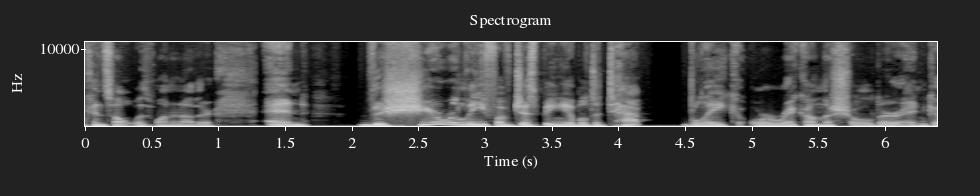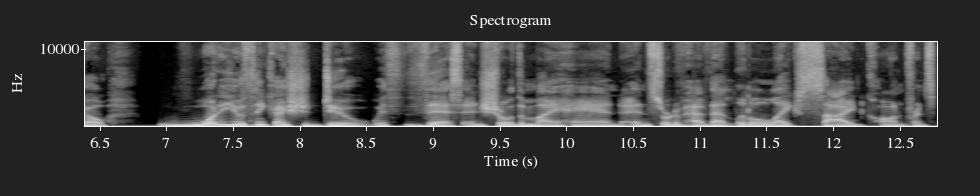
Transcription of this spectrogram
consult with one another, and the sheer relief of just being able to tap Blake or Rick on the shoulder and go. What do you think I should do with this? And show them my hand and sort of have that little like side conference,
